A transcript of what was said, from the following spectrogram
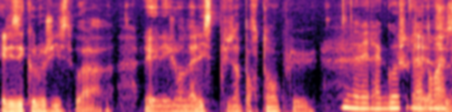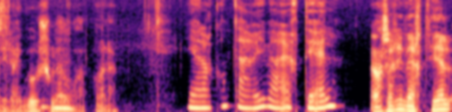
et les écologistes, voilà. Les, journalistes plus importants, plus... Vous avez la gauche ou la droite. Vous la gauche ou la mm. droite, voilà. Et alors, quand tu arrives à RTL Alors, j'arrive à RTL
